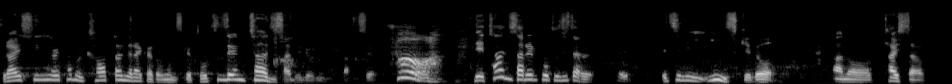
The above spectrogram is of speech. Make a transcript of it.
プライシングが多分変わったんじゃないかと思うんですけど、突然チャージされるようになったんですよ。そう。で、チャージされること自体別にいいんですけど、あの、大したお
